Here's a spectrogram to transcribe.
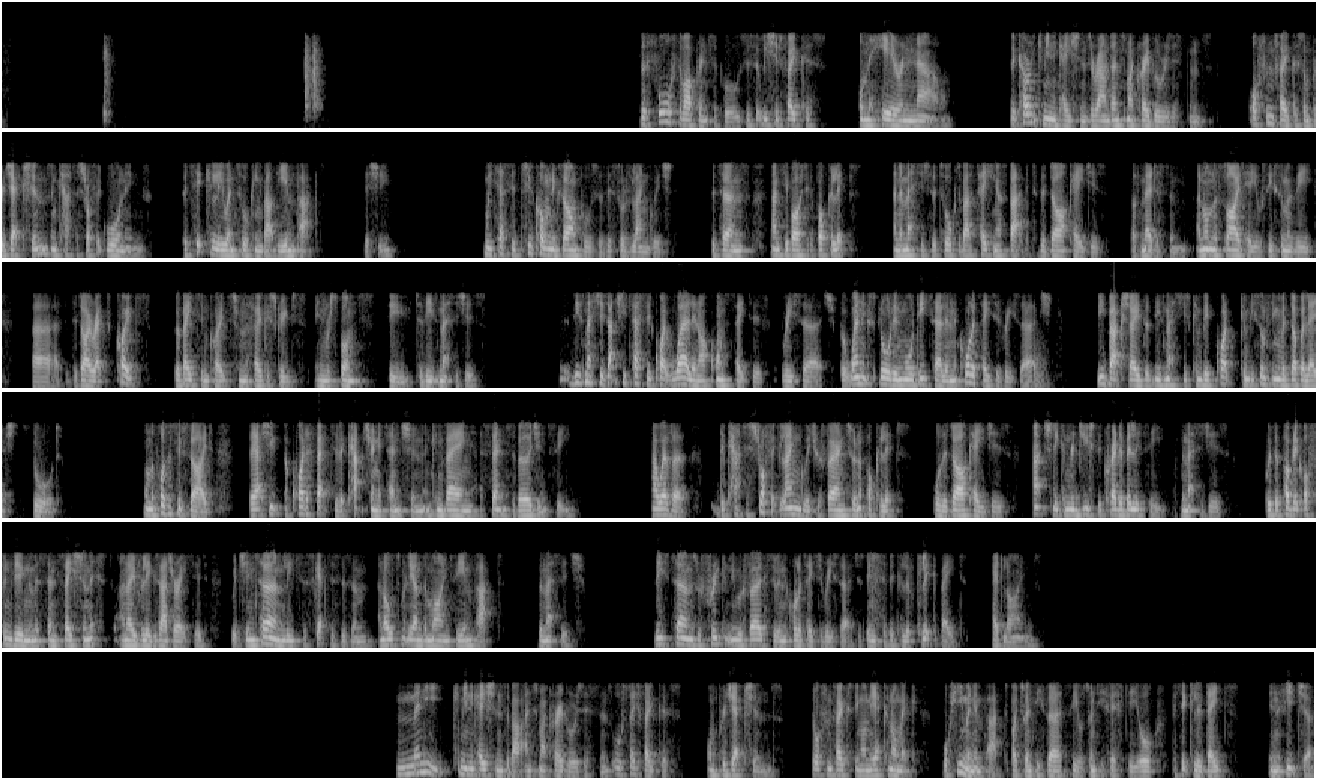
The fourth of our principles is that we should focus on the here and now. The current communications around antimicrobial resistance often focus on projections and catastrophic warnings, particularly when talking about the impact issue. We tested two common examples of this sort of language, the terms antibiotic apocalypse and a message that talked about taking us back to the dark ages of medicine. And on the slide here, you'll see some of the, uh, the direct quotes, verbatim quotes from the focus groups in response to, to these messages. These messages actually tested quite well in our quantitative research, but when explored in more detail in the qualitative research, feedback showed that these messages can be quite can be something of a double-edged sword. On the positive side, they actually are quite effective at capturing attention and conveying a sense of urgency. However, the catastrophic language referring to an apocalypse or the dark ages actually can reduce the credibility of the messages, with the public often viewing them as sensationalist and overly exaggerated, which in turn leads to skepticism and ultimately undermines the impact of the message. These terms were frequently referred to in the qualitative research as being typical of clickbait headlines. Many communications about antimicrobial resistance also focus on projections, often focusing on the economic or human impact by 2030 or 2050 or particular dates in the future.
